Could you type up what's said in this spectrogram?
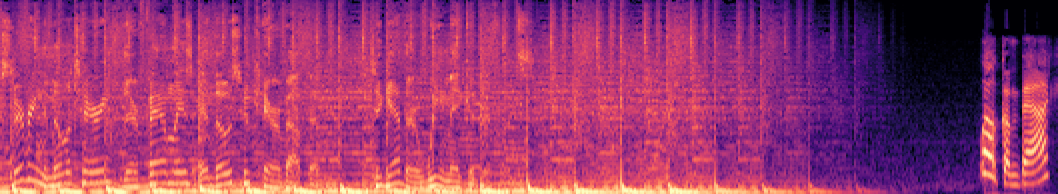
serving the military, their families, and those who care about them. Together, we make a difference. Welcome back.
